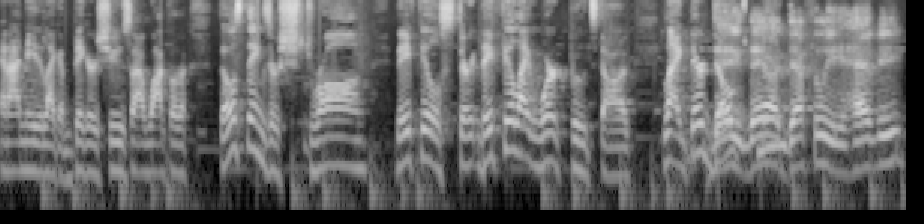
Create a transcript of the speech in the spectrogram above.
and I needed like a bigger shoe, so I walked over. Those things are strong. They feel stur- They feel like work boots, dog. Like they're dope. They, they are definitely heavy.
